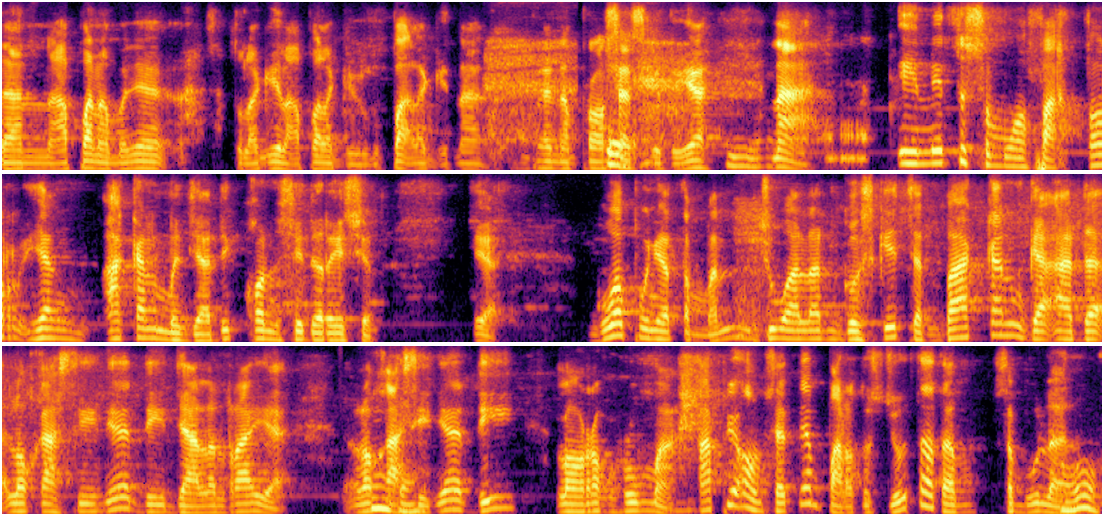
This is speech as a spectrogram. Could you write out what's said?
dan apa namanya satu lagi lah apa lagi lupa lagi. Nah dan proses yeah. gitu ya. Yeah. nah ini tuh semua faktor yang akan menjadi consideration. Ya gua punya teman jualan ghost kitchen bahkan nggak ada lokasinya di jalan raya. Lokasinya okay. di lorong rumah. Tapi omsetnya 400 juta sebulan. Oh,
